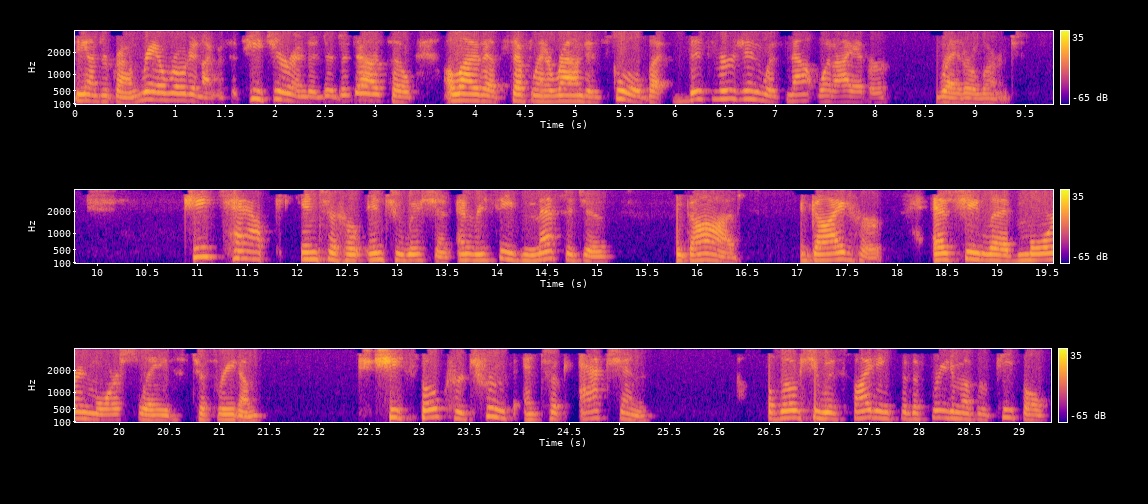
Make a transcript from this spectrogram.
the Underground Railroad, and I was a teacher, and da da da da. So a lot of that stuff went around in school. But this version was not what I ever read or learned. She tapped into her intuition and received messages from God to guide her as she led more and more slaves to freedom. She spoke her truth and took action. Although she was fighting for the freedom of her people,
